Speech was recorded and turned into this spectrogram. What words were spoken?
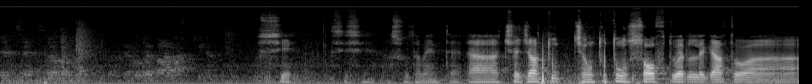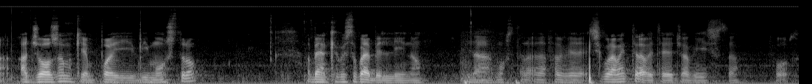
nel senso che lo con la macchina. Sì, sì, sì, assolutamente. Eh, c'è già tut- c'è un- tutto un software legato a, a JOSM che poi vi mostro. Vabbè, anche questo qua è bellino da, mostrare, da farvi vedere. Sicuramente l'avete già visto, forse.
